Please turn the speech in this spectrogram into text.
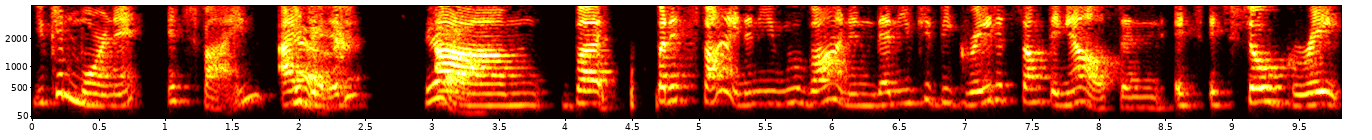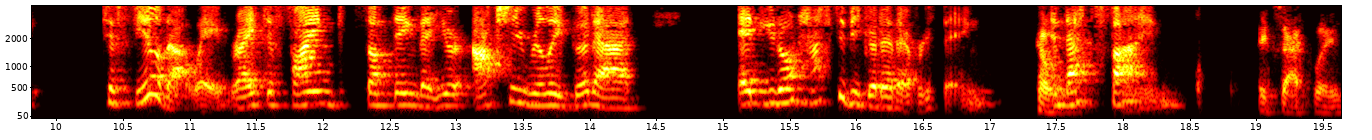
you can mourn it. It's fine. I yeah. did. Yeah. Um, but but it's fine and you move on and then you could be great at something else and it's it's so great to feel that way right? To find something that you're actually really good at and you don't have to be good at everything totally. and that's fine. Exactly.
